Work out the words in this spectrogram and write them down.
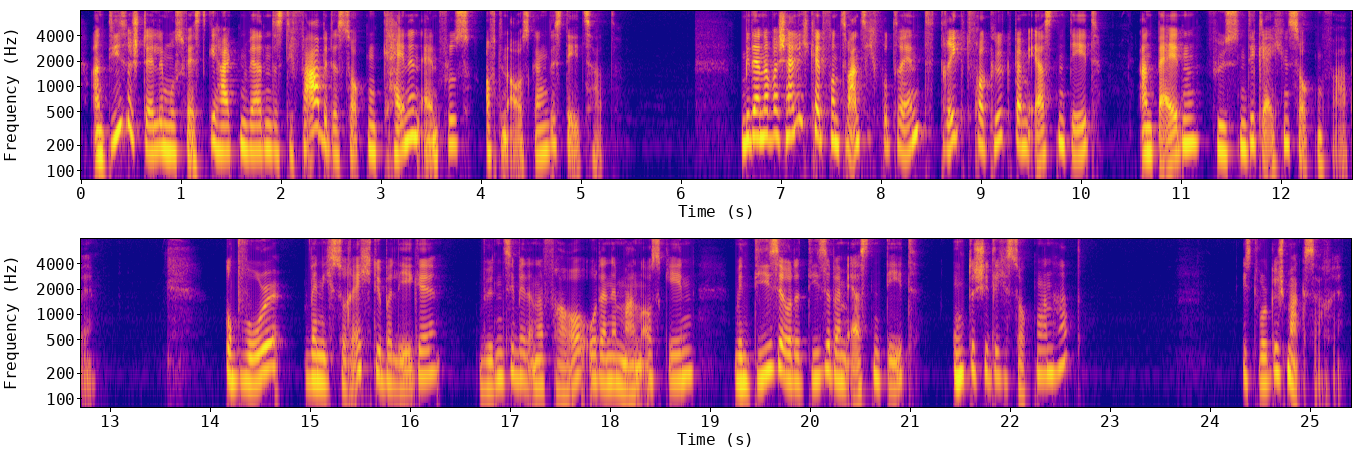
An dieser Stelle muss festgehalten werden, dass die Farbe der Socken keinen Einfluss auf den Ausgang des Dates hat. Mit einer Wahrscheinlichkeit von 20% trägt Frau Glück beim ersten Date an beiden Füßen die gleichen Sockenfarbe. Obwohl, wenn ich so recht überlege, würden Sie mit einer Frau oder einem Mann ausgehen, wenn diese oder dieser beim ersten Date unterschiedliche Socken anhat? Ist wohl Geschmackssache.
